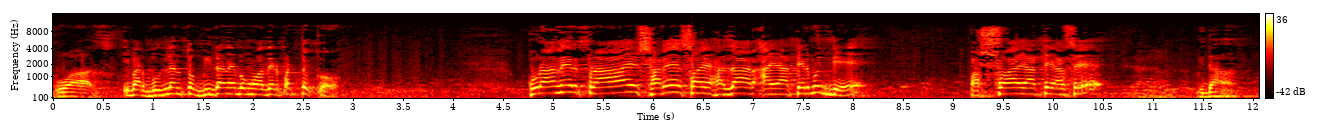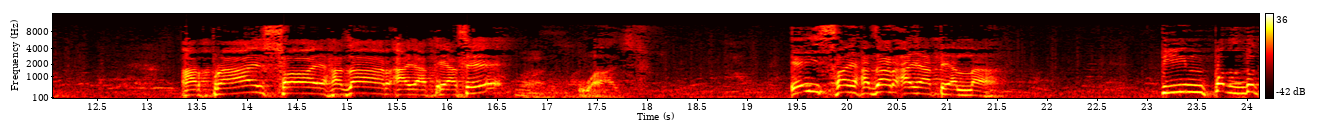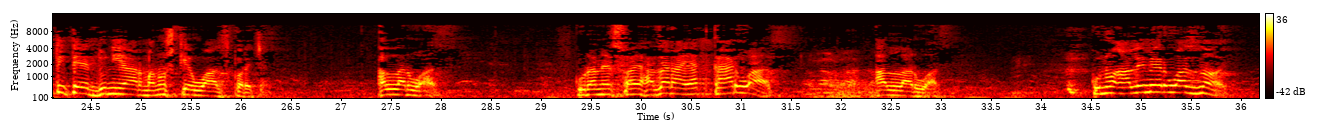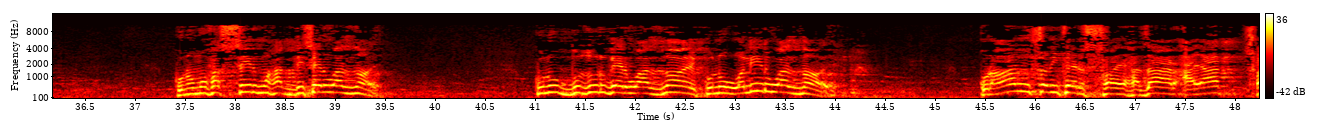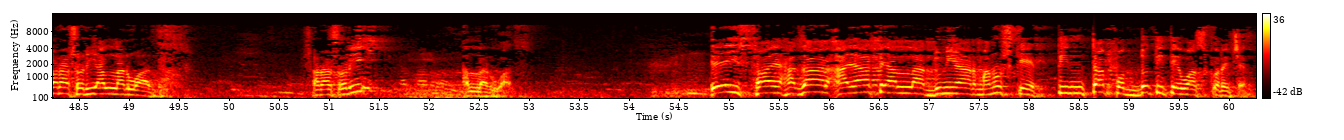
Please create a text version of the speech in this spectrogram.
ওয়াজ। এবার বুঝলেন তো বিধান এবং ওয়াজের পার্থক্য? কোরআনের প্রায় সাড়ে ছয় হাজার আয়াতের মধ্যে পাঁচশো আয়াতে আছে বিধান। আর প্রায় ছয় হাজার আয়াতে আছে ওয়াজ। এই ছয় হাজার আয়াতে আল্লাহ তিন পদ্ধতিতে দুনিয়ার মানুষকে ওয়াজ করেছেন। আল্লাহর ওয়াজ। কোরআনের ছয় হাজার আয়াত কার ওয়াজ? আল্লাহর ওয়াজ। কোন আলিমের ওয়াজ নয়। কোন মুফাসির মুহাদ্দিসের ওয়াজ নয়। কোন বুজুর্গের ওয়াজ নয়, কোন অলির ওয়াজ নয়। কোরআন শরীফের ছয় হাজার আয়াত সরাসরি আল্লাহর ওয়াজ। সরাসরি আল্লাহর ওয়াজ। এই ছয় হাজার আয়াতে আল্লাহ দুনিয়ার মানুষকে তিনটা পদ্ধতিতে ওয়াজ করেছেন।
